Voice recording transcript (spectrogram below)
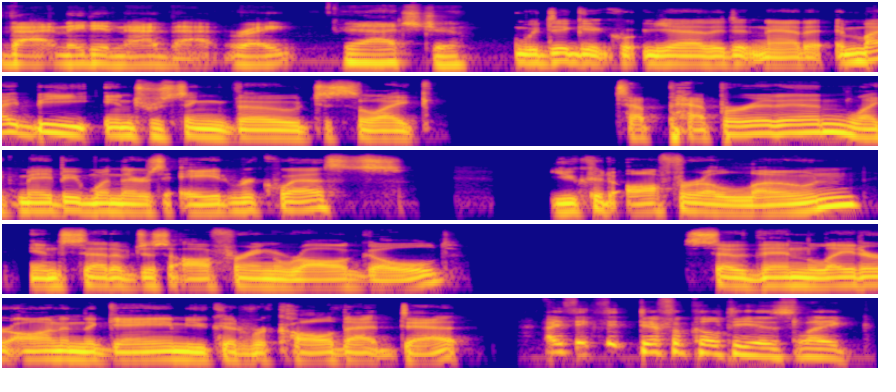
that and they didn't add that right yeah, that's true. We did get, yeah, they didn't add it. It might be interesting though, just to like to pepper it in. Like maybe when there's aid requests, you could offer a loan instead of just offering raw gold. So then later on in the game, you could recall that debt. i think the difficulty is like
